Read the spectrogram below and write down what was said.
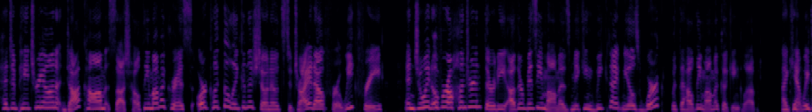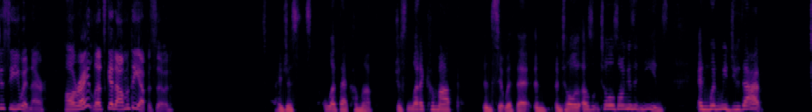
head to patreon.com slash healthymamachris or click the link in the show notes to try it out for a week free and join over 130 other busy mamas making weeknight meals work with the Healthy Mama Cooking Club. I can't wait to see you in there. All right, let's get on with the episode. I just let that come up. Just let it come up and sit with it and until until as long as it needs. And when we do that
